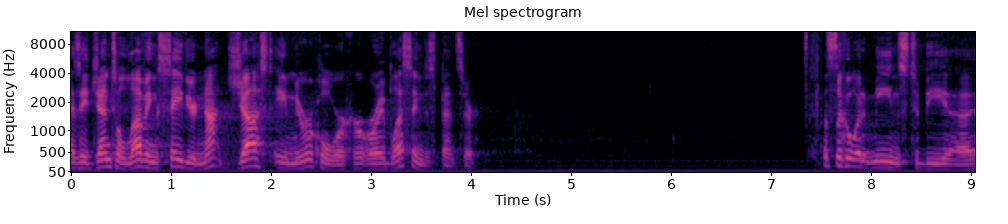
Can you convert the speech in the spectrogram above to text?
as a gentle, loving Savior, not just a miracle worker or a blessing dispenser. Let's look at what it means to be uh,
